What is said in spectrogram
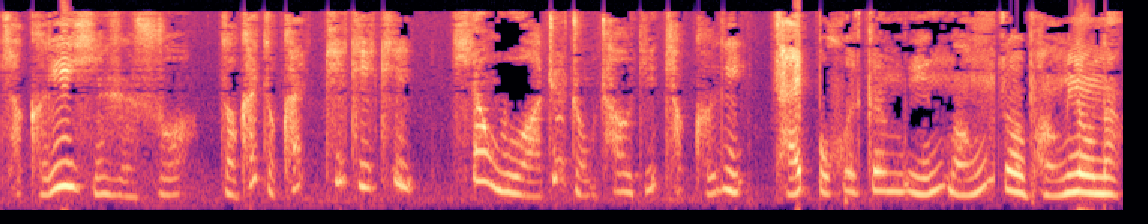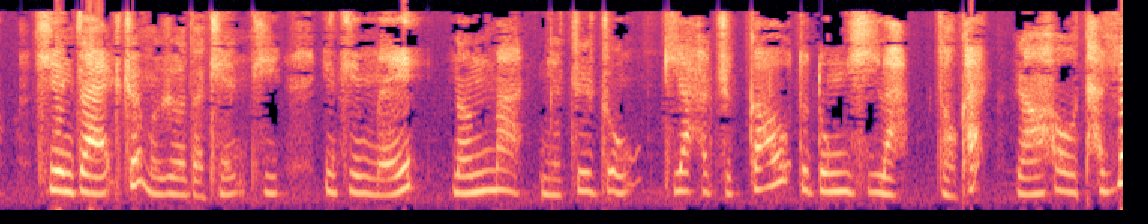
巧克力先生说：“走开，走开，去去去！像我这种超级巧克力，才不会跟柠檬做朋友呢。现在这么热的天气，已经没……”能卖你这种价值高的东西啦！走开！然后他又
